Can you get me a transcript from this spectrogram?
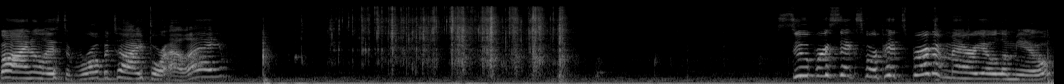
Finalist of Robitaille for LA. Super 6 for Pittsburgh of Mario Lemieux.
